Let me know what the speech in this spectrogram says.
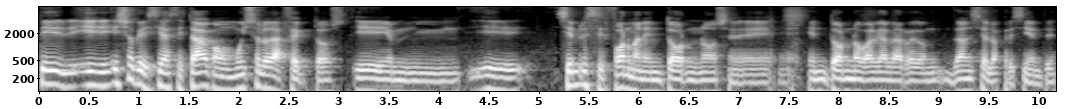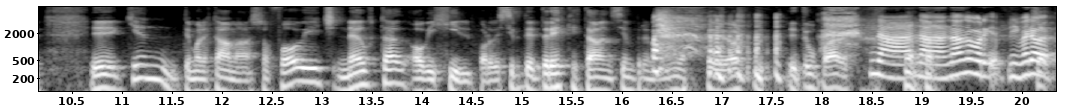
eh, eso que decías, estaba como muy solo de afectos. Eh, siempre se forman entornos, eh, en torno, valga la redundancia, los presidentes. Eh, ¿Quién te molestaba más, Sofovich, Neustadt o Vigil? Por decirte tres que estaban siempre alrededor de tu padre. No, no, no, no, porque primero. Ya-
